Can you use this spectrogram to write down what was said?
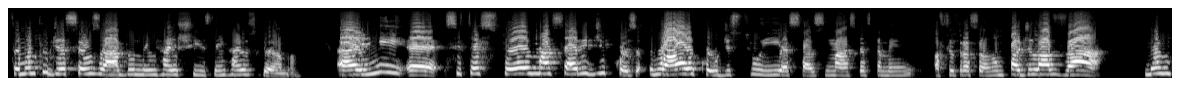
Então não podia ser usado nem raio-x nem raios gama. Aí é, se testou uma série de coisas. O álcool destruía essas máscaras também, a filtração, não pode lavar, não,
